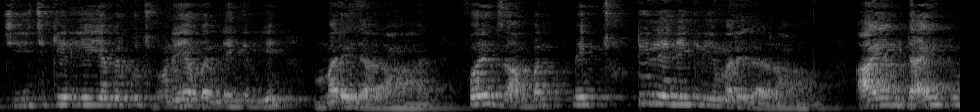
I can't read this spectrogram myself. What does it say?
चीज़ के लिए या फिर कुछ होने या बनने के लिए मरे जा रहा है। फॉर एग्ज़ाम्पल मैं एक छुट्टी लेने के लिए मरे जा रहा हूँ। I am dying to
